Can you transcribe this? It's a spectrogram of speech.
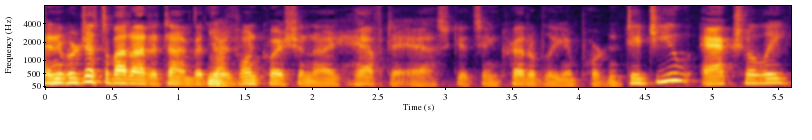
and we're just about out of time, but yeah. there's one question I have to ask. It's incredibly important. Did you actually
